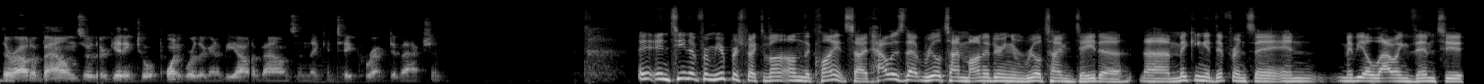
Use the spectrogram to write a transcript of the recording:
they're out of bounds or they're getting to a point where they're going to be out of bounds and they can take corrective action. And, and Tina, from your perspective on, on, the client side, how is that real time monitoring and real time data uh, making a difference in, in, maybe allowing them to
